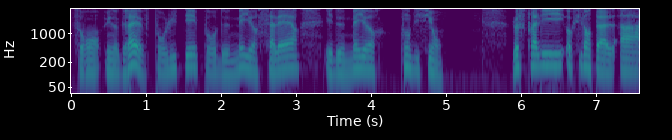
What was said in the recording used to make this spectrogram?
feront une grève pour lutter pour de meilleurs salaires et de meilleures conditions. L'Australie occidentale a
